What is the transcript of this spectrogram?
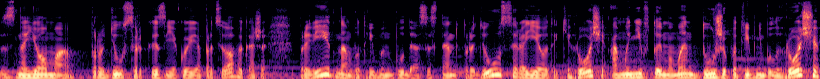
знайома продюсерки, з якою я працював, і каже: Привіт, нам потрібен буде асистент продюсера, є отакі гроші. А мені в той момент дуже потрібні були гроші.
